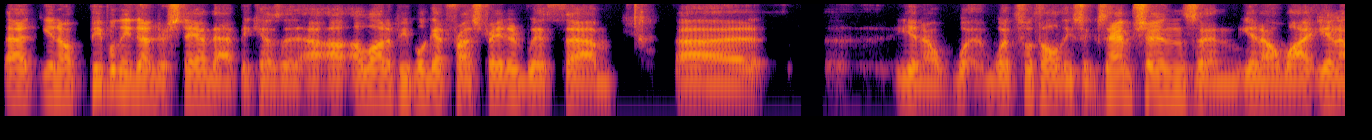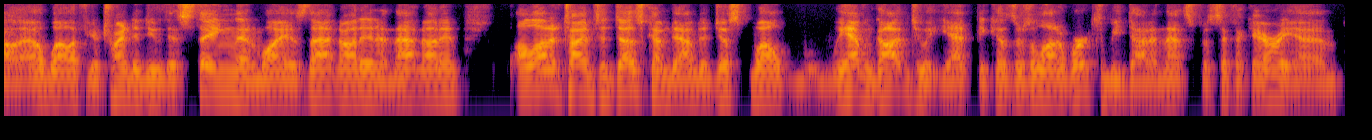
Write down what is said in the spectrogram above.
that you know people need to understand that because a, a lot of people get frustrated with um uh you know what, what's with all these exemptions and you know why you know well if you're trying to do this thing then why is that not in and that not in a lot of times it does come down to just well we haven't gotten to it yet because there's a lot of work to be done in that specific area and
